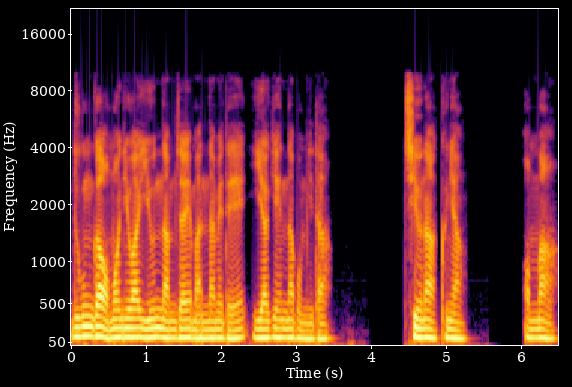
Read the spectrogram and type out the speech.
누군가 어머니와 이웃 남자의 만남에 대해 이야기했나 봅니다. 지은아, 그냥. 엄마,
